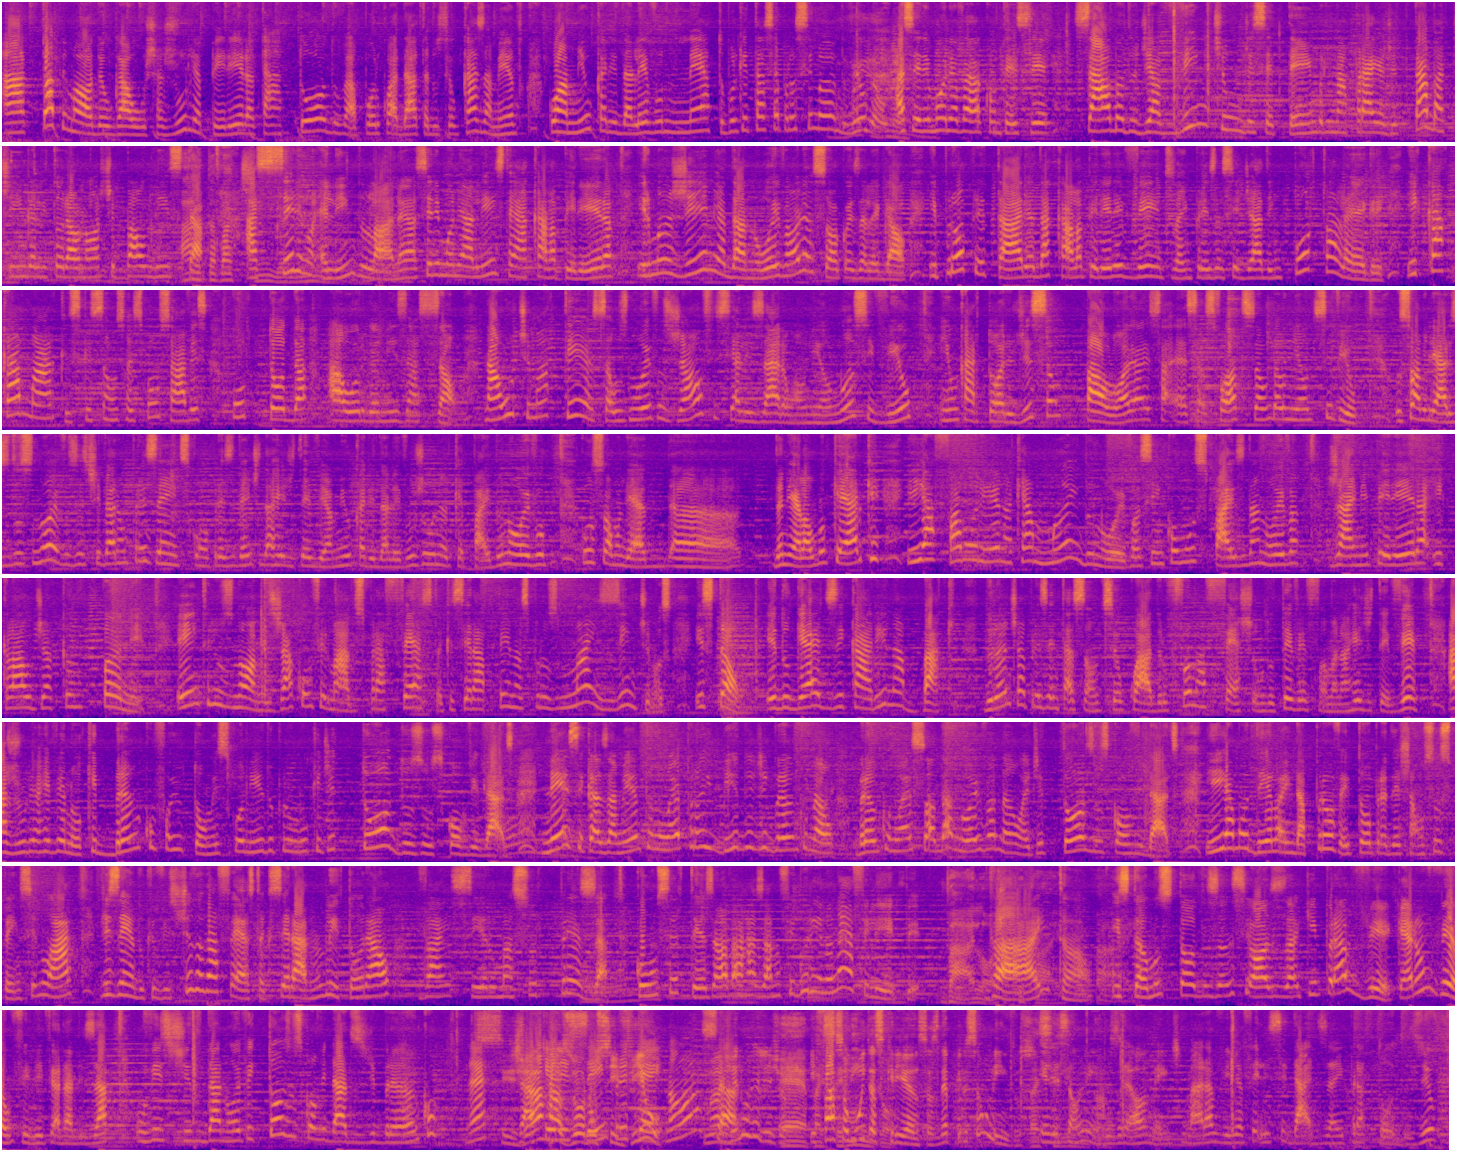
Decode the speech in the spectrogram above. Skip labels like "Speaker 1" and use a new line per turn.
A top model gaúcha Júlia Pereira está a todo vapor com a data do seu casamento com a Milcari Levo Neto, porque está se aproximando, viu? A cerimônia vai acontecer sábado, dia 21 de setembro, na praia de Tabatinga, litoral norte paulista.
Ah, Tabatinga.
A cerimônia... É lindo lá, né? A cerimonialista é a Carla Pereira, irmã gêmea da noiva, olha só coisa legal, e proprietária da Carla Pereira Eventos, a empresa sediada em Porto Alegre, e Cacá Marques, que são os responsáveis por toda a organização. Na última terça, os noivos já oficializaram a união no civil em um cartório de São Paulo. Olha, essa, essas fotos são da União Civil. Os familiares dos noivos estiveram presentes com o presidente da Rede TV, Amilcar Idalevo Júnior, que é pai do noivo, com sua mulher, uh, Daniela Albuquerque, e a Fá Morena, que é a mãe do noivo, assim como os pais da noiva, Jaime Pereira e Cláudia Campani. Entre os nomes já confirmados para a festa, que será apenas para os mais íntimos, estão Edu Guedes e Karina Bach. Durante a apresentação de seu quadro Fama Fashion do TV Fama na Rede TV, a Júlia revelou que branco foi o tom escolhido para o look de todos os convidados. Nesse casamento não é proibido de branco, não. Branco não é só da noiva, não, é de todos os convidados. E a modelo ainda aproveitou para deixar um suspense no ar, dizendo que o vestido da festa, que será no litoral, vai ser uma surpresa. Com certeza ela vai arrasar no figurino, né, Felipe?
Vai, lógico.
Vai, vai então. Vai. Estamos todos ansiosos aqui para ver. Quero ver o Felipe analisar o vestido da noiva e todos os convidados de branco, né?
Se já, já arrasou no civil, tem...
Nossa.
imagina o religioso. É, e façam muitas crianças, né? Porque eles são lindos.
Vai eles são lindos, realmente. Maravilha. Felicidades aí para todos, viu?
